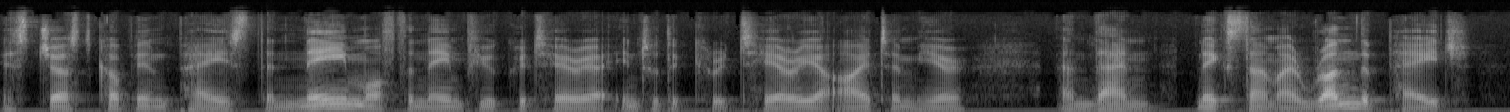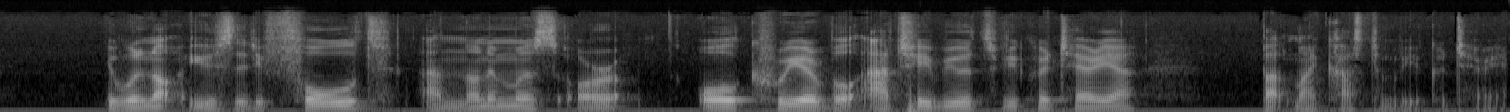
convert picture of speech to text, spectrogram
is just copy and paste the name of the name view criteria into the criteria item here and then next time I run the page it will not use the default anonymous or all queryable attributes view criteria but my custom view criteria.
